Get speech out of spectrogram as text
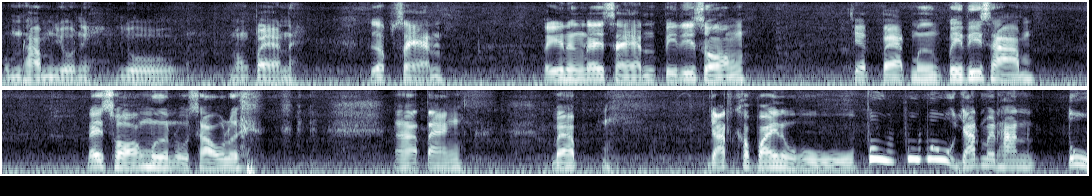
ผมทำอยู่นี่อยู่หนองแปนนี่เกือบแสน ปีหนึ่งได้แสนปีที่สอง เจ็ดแปดหมื่นปีที่สามได้สองหมื่นโอเซาเลยนะฮะแต่งแบบยัดเข้าไปโอ้โหปู้ปู้ปู้ยัดไม่ทันตู้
